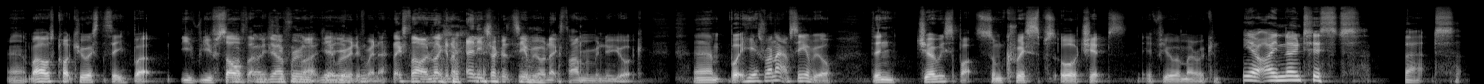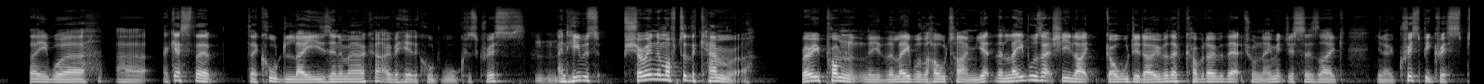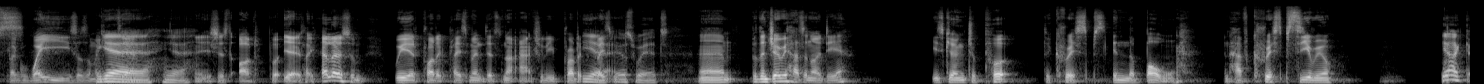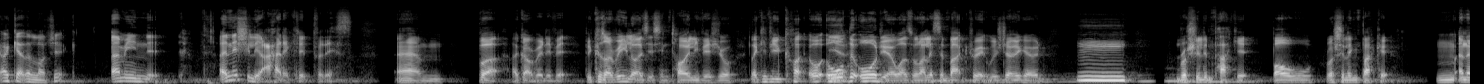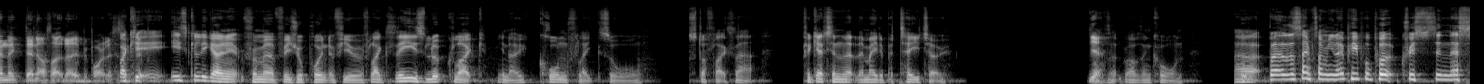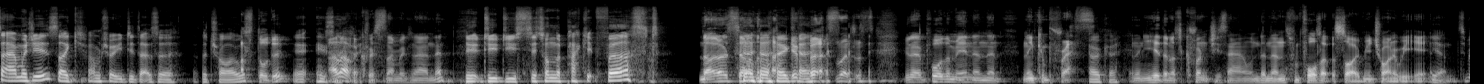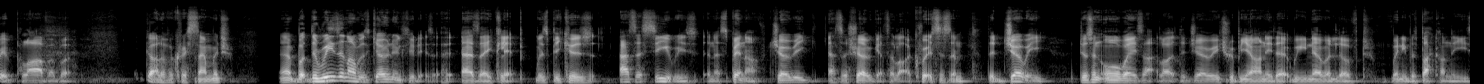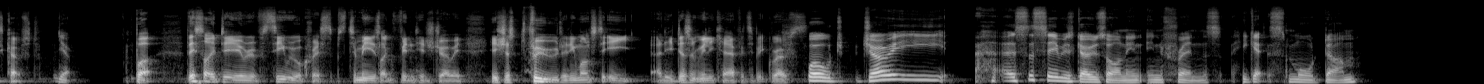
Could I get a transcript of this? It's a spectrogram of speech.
Um, well, I was quite curious to see, but you've you've solved I've- that mystery. I've for me. ruined it, Yeah, yeah, ruined it for me now. Next time, I'm not going to have any chocolate cereal next time I'm in New York. Um, but he has run out of cereal. Then Joey spots some crisps or chips if you're American. Yeah, I noticed that they were. Uh, I guess they're they're called Lays in America. Over here, they're called Walker's Crisps. And he was showing them off to the camera very prominently, the label the whole time. Yet the label's actually like golded over. They've covered over the actual name. It just says like you know crispy crisps. Like ways or something. yeah, yeah, It's just odd. But yeah, it's like, hello, some weird product placement that's not actually product placement. yeah. It was weird. Um, but then Joey has an idea. He's going to put the crisps in the bowl and have crisp cereal. Yeah, I, I get the logic. I mean, initially I had a clip for this, um, but I got rid of it because I realised it's entirely visual. Like if you cut all, all Yeah. the audio was when I listened back to it was Joey going, hmm, rustling packet, bowl, rustling packet, mm, and then they, then I was like, no, it'd be pointless. Like it, he's clearly going it from a visual point of view of like these look like you know cornflakes or stuff like that, forgetting that they're made of potato. yeah, rather than corn. Uh, but at the same time, you know, people put crisps in their sandwiches. Like I'm sure you did that as a as a child. I still do. Yeah, I love a crisp sandwich now and then. Do, do, do you sit on the packet first? No, I don't sit on the packet Okay. first. I just you know pour them in and then and then compress. Okay. And then you hear the nice crunchy sound, and then some falls out the side when you're trying to eat it. Yeah. It's a bit of palaver, but you gotta love a crisp sandwich. Uh, but the reason I was going to include it as a, as a clip was because as a series and a spin-off, Joey as a show gets a lot of criticism that Joey doesn't always act like the Joey Tribbiani that we know and loved when he was back on the East Coast. Yep. But this idea of cereal crisps to me is like vintage Joey. He's just food and he wants to eat and he doesn't really care if it's a bit gross. Well, Joey, as the series goes on in, in Friends, he gets more dumb,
